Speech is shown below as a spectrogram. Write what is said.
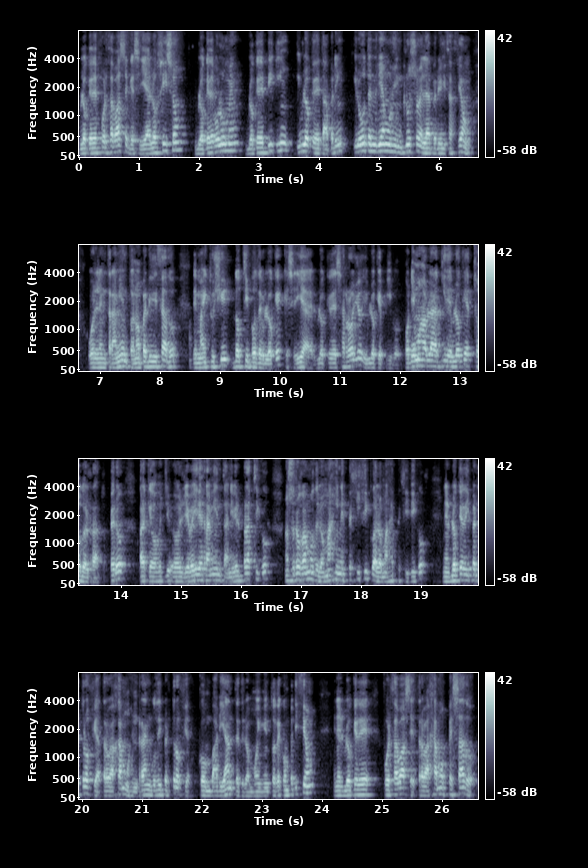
bloque de fuerza base, que sería el off-season, bloque de volumen, bloque de picking y bloque de tapering. Y luego tendríamos incluso en la periodización o en el entrenamiento no periodizado de Mike to Shield dos tipos de bloques, que sería el bloque de desarrollo y bloque pivot. Podríamos hablar aquí de bloques todo el rato, pero para que os, llevéis de herramienta a nivel práctico, nosotros vamos de lo más inespecífico a lo más específico. En el bloque de hipertrofia trabajamos en rangos de hipertrofia con variantes de los movimientos de competición. En el bloque de fuerza base trabajamos pesado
